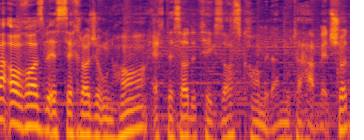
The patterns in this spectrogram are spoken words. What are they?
و آغاز به استخراج اونها اقتصاد تگزاس کاملا متحول شد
